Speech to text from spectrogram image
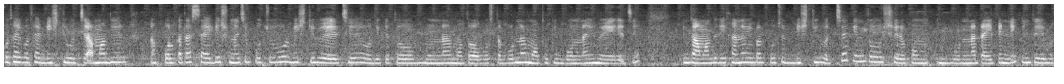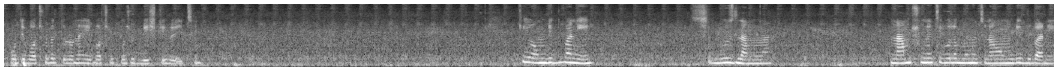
কোথায় কোথায় বৃষ্টি হচ্ছে? আমাদের কলকাতার সাইডে শুনেছি প্রচুর বৃষ্টি হয়েছে। ওদিকে তো বন্যার মতো অবস্থা। বন্যার মতো কি বন্যাই হয়ে গেছে। কিন্তু আমাদের এখানেও এবার প্রচুর বৃষ্টি হচ্ছে, কিন্তু সেরকম বন্যা টাইপের নেই, কিন্তু এবার প্রতি বছরের তুলনায় এবছর প্রচুর বৃষ্টি হয়েছে। কি অমৃতবাণী বুঝলাম না। নাম শুনেছি বলে মনে হচ্ছে না অমৃতবাণী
